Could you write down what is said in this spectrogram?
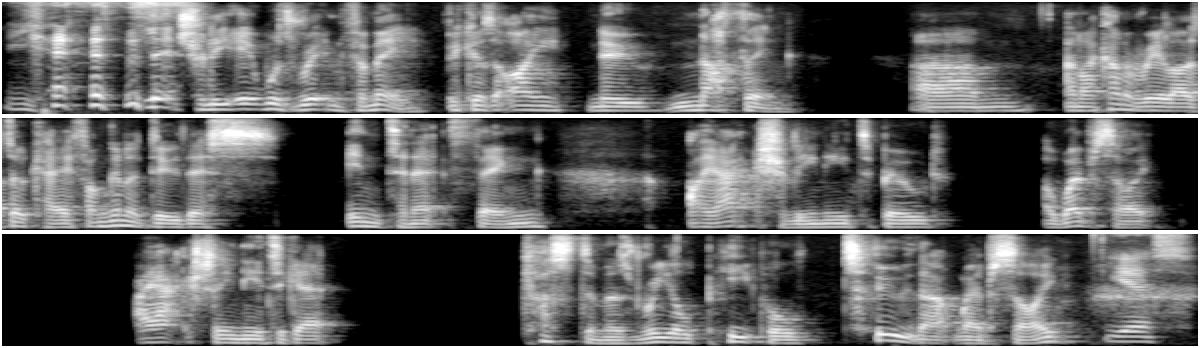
Yes. Literally, it was written for me because I knew nothing, um, and I kind of realized, okay, if I'm going to do this internet thing, I actually need to build a website. I actually need to get customers, real people, to that website Yes.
